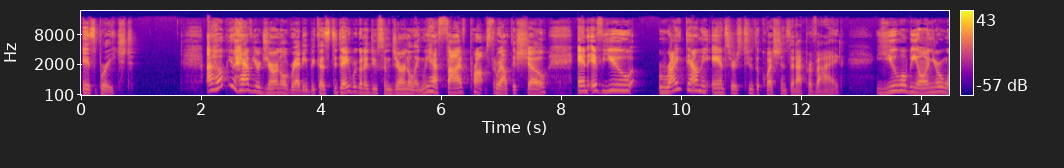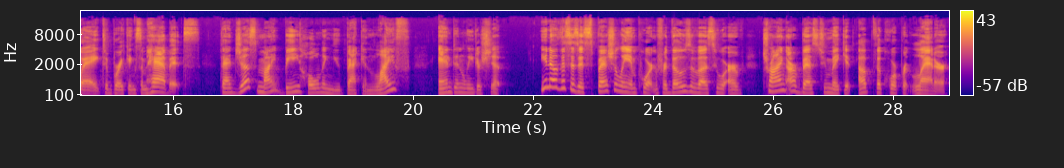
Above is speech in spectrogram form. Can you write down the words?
is breached. I hope you have your journal ready because today we're going to do some journaling. We have five prompts throughout the show. And if you write down the answers to the questions that I provide, you will be on your way to breaking some habits that just might be holding you back in life and in leadership. You know, this is especially important for those of us who are trying our best to make it up the corporate ladder.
